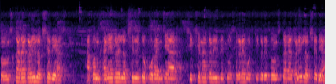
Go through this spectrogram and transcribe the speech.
संस्काराकडे लक्ष द्या. आपण खाण्याकडे लक्ष देतो पोरांच्या शिक्षणाकडे देतो सगळ्या गोष्टीकडे संस्काराकडे लक्ष द्या.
